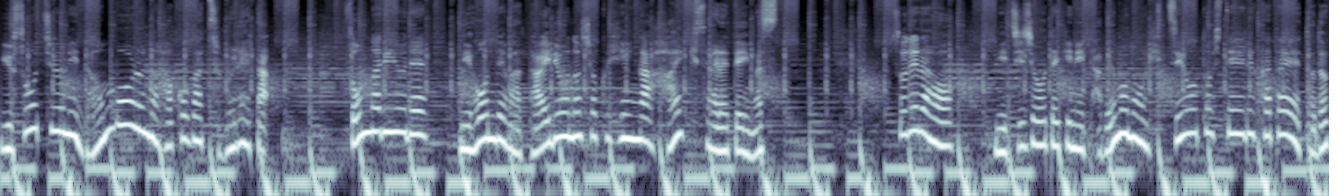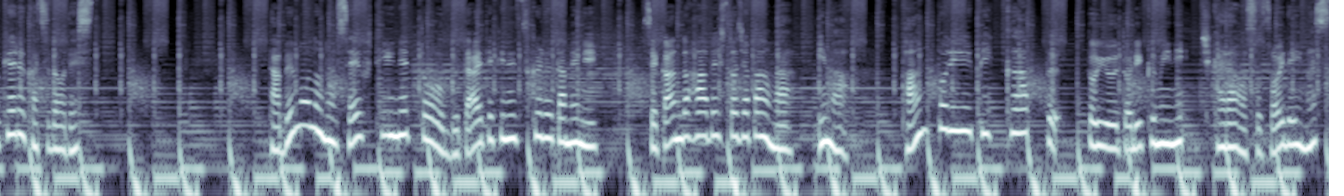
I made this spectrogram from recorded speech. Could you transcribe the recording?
輸送中に段ボールの箱が潰れた。そんな理由で日本では大量の食品が廃棄されています。それらを日常的に食べ物を必要としている方へ届ける活動です。食べ物のセーフティーネットを具体的に作るためにセカンドハーベストジャパンは今パントリーピックアップという取り組みに力を注いでいます。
